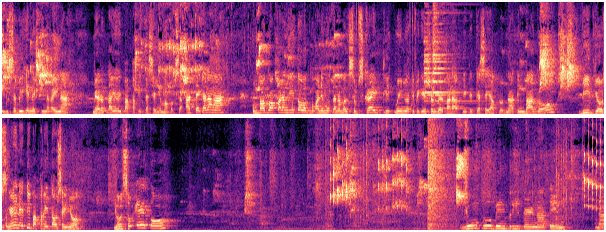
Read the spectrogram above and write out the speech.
ibig sabihin nag-inakay na, meron tayo ipapakita sa inyo mga paps. At teka lang ha, kung bago pa lang dito, huwag mo kalimutan na mag-subscribe. Click mo yung notification bell para updated ka sa i-upload nating bagong videos. Ngayon, ito ipapakita ko sa inyo. No, so ito, yung proven breeder natin na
